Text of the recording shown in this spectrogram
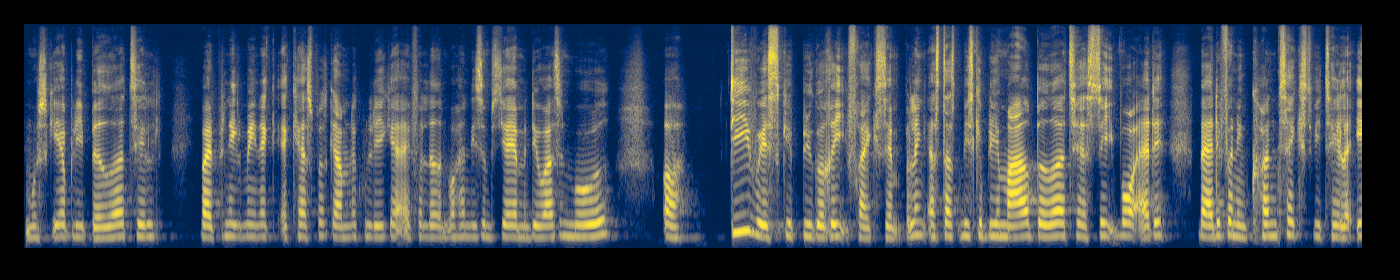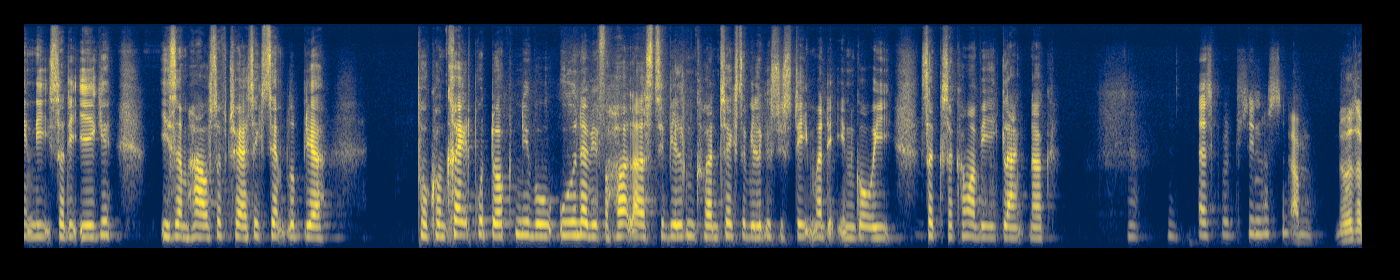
måske at blive bedre til. var et panel med en af Kaspers gamle kollegaer i forleden, hvor han ligesom siger, jamen det er jo også en måde at de-riske byggeri, for eksempel. Ikke? Altså, der, vi skal blive meget bedre til at se, hvor er det, hvad er det for en kontekst, vi taler ind i, så det ikke, i som House of Trash eksempel, bliver på konkret produktniveau, uden at vi forholder os til, hvilken kontekst og hvilke systemer det indgår i, så, så kommer vi ikke langt nok. Ja. skal du sige noget? Jamen, noget, der,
